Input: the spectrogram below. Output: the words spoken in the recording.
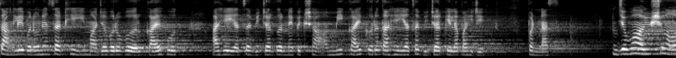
चांगले बनवण्यासाठी माझ्याबरोबर काय होत आहे याचा विचार करण्यापेक्षा मी काय करत आहे याचा विचार केला पाहिजे. पन्नास जेव्हा आयुष्य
